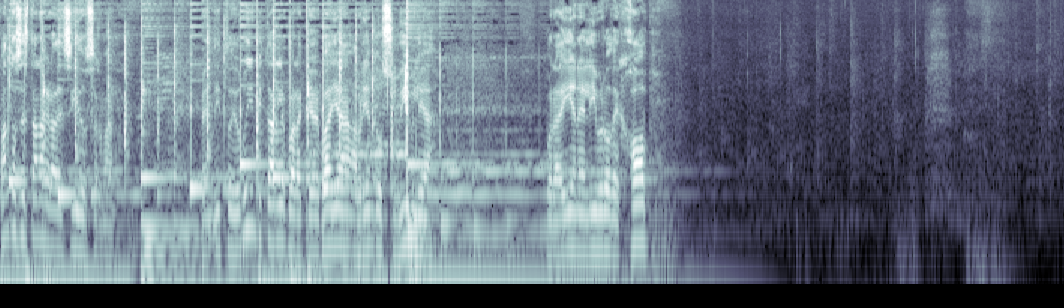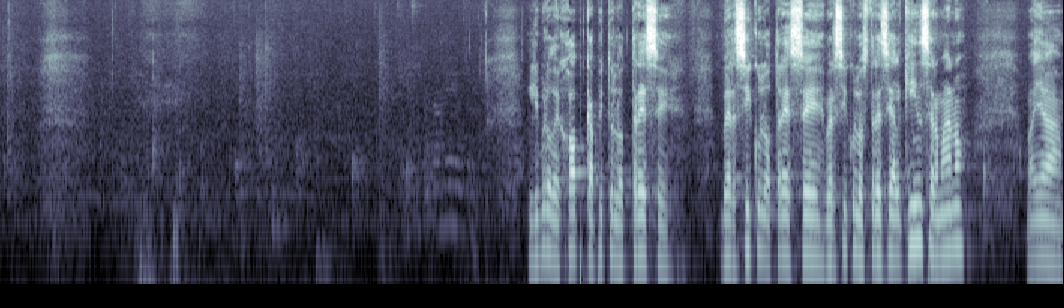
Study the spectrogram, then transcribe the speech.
¿Cuántos están agradecidos, hermano? Bendito Dios. Voy a invitarle para que vaya abriendo su Biblia por ahí en el libro de Job. Libro de Job, capítulo 13, versículo 13, versículos 13 al 15, hermano. Vaya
